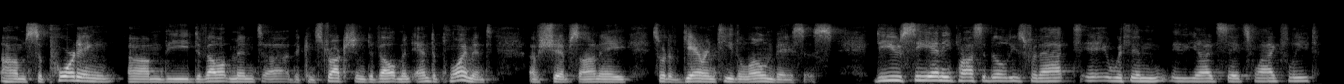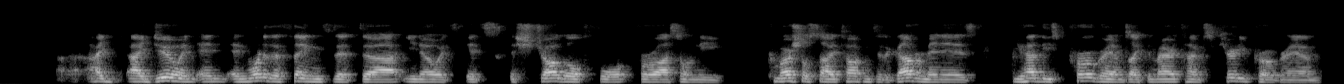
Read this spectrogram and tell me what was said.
um, supporting um, the development, uh, the construction, development, and deployment of ships on a sort of guaranteed loan basis. Do you see any possibilities for that eh, within the United States flag fleet? I, I do, and, and and one of the things that uh, you know it's it's a struggle for for us on the commercial side, talking to the government, is you have these programs like the Maritime Security Program,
